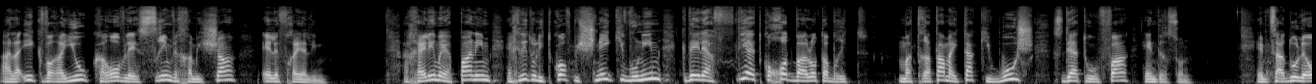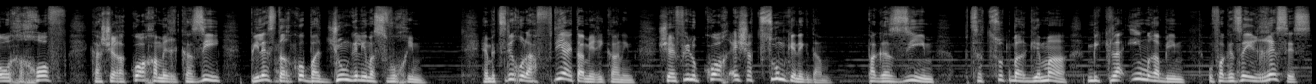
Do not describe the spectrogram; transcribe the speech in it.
על האי כבר היו קרוב ל-25 אלף חיילים. החיילים היפנים החליטו לתקוף משני כיוונים כדי להפתיע את כוחות בעלות הברית. מטרתם הייתה כיבוש שדה התעופה הנדרסון. הם צעדו לאורך החוף, כאשר הכוח המרכזי פילס דרכו בג'ונגלים הסבוכים. הם הצליחו להפתיע את האמריקנים, שהפעילו כוח אש עצום כנגדם. פגזים, פצצות מרגמה, מקלעים רבים ופגזי רסס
